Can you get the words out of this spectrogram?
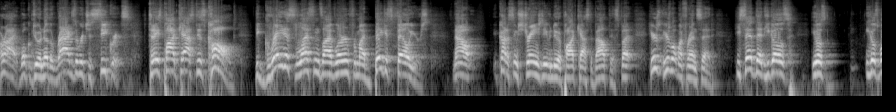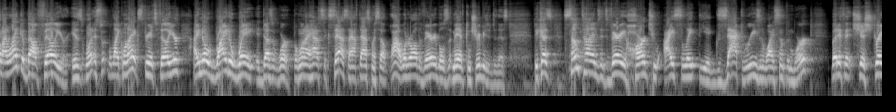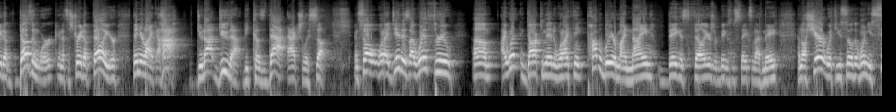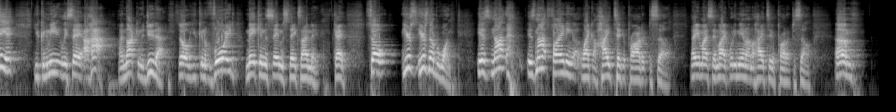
All right, welcome to another Rags to Riches Secrets. Today's podcast is called The Greatest Lessons I've Learned from My Biggest Failures. Now, it kind of seems strange to even do a podcast about this, but here's here's what my friend said. He said that he goes, he goes, he goes, what I like about failure is when like when I experience failure, I know right away it doesn't work. But when I have success, I have to ask myself, wow, what are all the variables that may have contributed to this? Because sometimes it's very hard to isolate the exact reason why something worked. But if it just straight up doesn't work and it's a straight up failure, then you're like, aha, do not do that because that actually sucked. And so what I did is I went through um, I went and documented what I think probably are my nine biggest failures or biggest mistakes that I've made. And I'll share it with you so that when you see it, you can immediately say, aha, I'm not going to do that. So you can avoid making the same mistakes I make. Okay. So here's, here's number one is not, is not finding like a high ticket product to sell. Now you might say, Mike, what do you mean on a high ticket product to sell? Um,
